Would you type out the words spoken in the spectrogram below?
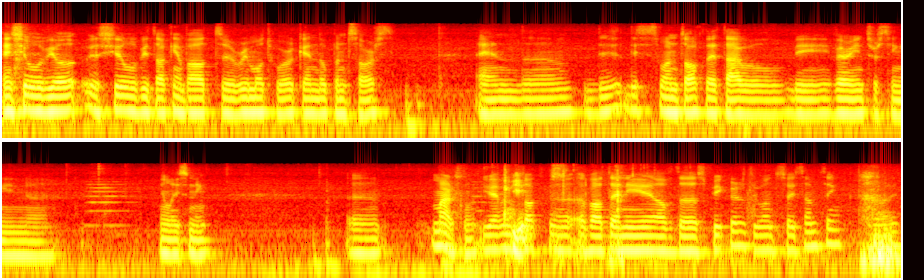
And she will be, she will be talking about uh, remote work and open source. And uh, this, this is one talk that I will be very interested in, uh, in listening. Uh, Marco, you haven't yeah. talked uh, about any of the speakers. Do you want to say something about it?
